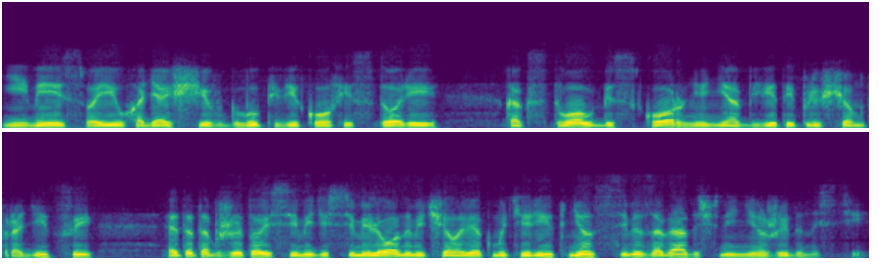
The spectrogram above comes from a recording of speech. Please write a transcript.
не имея своей уходящей вглубь веков истории, как ствол без корня, не обвитый плющом традиций, этот обжитой 70 миллионами человек материк нес в себе загадочные неожиданности.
